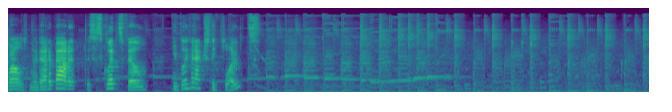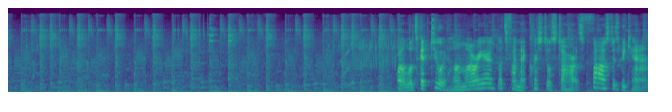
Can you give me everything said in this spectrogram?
Well, no doubt about it, this is Glitzville. Can you believe it actually floats? Well, let's get to it, huh, Mario? Let's find that crystal star as fast as we can.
